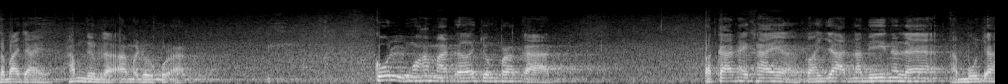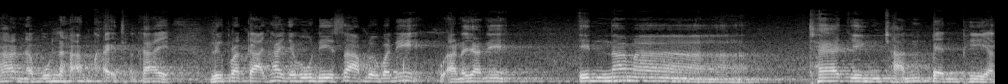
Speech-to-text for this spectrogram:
สบายใจทำดุลละเอามาดูกุรอานกุลมุฮัมมัดเอ๋ยจงประกาศ ประกาศให้ใครอะก็ให้ญาตินบีนั่นแหละอบูจาฮันอบูลาบใครถ้าใคร หรือประกาศให้ยะฮูดีทราบด้วยวันนี้อานอายะนี้อินนามาแท้จริงฉันเป็นเพียง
